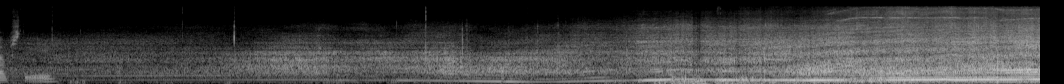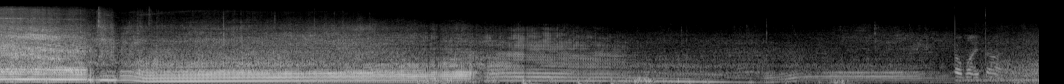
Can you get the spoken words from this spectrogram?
job, Steve. Oh my god.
